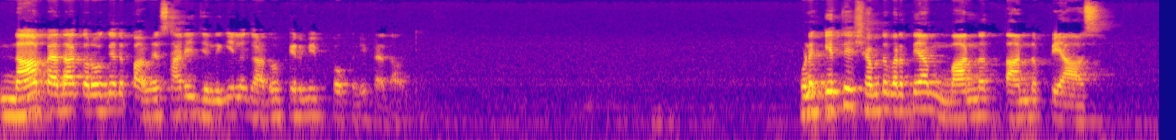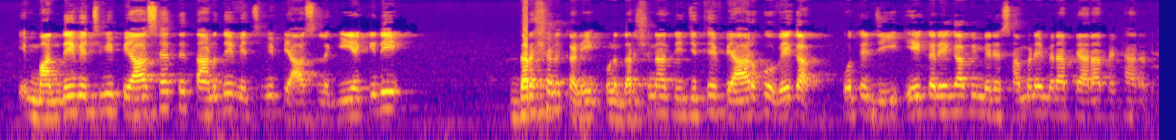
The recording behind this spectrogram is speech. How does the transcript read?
ਨਾ ਪੈਦਾ ਕਰੋਗੇ ਤਾਂ ਭਾਵੇਂ ਸਾਰੀ ਜ਼ਿੰਦਗੀ ਲੰਘਾ ਦਿਓ, ਫਿਰ ਵੀ ਭੁੱਖ ਨਹੀਂ ਪੈਦਾ ਹੁੰਦੀ। ਹੁਣ ਇੱਥੇ ਸ਼ਬਦ ਵਰਤਿਆ ਮਨ, ਤਨ, ਪਿਆਸ। ਇਹ ਮਨ ਦੇ ਵਿੱਚ ਵੀ ਪਿਆਸ ਹੈ ਤੇ ਤਨ ਦੇ ਵਿੱਚ ਵੀ ਪਿਆਸ ਲੱਗੀ ਹੈ। ਕਿਹਦੀ? ਦਰਸ਼ਨ ਘਣੀ, ਹੁਣ ਦਰਸ਼ਨਾਂ ਦੀ ਜਿੱਥੇ ਪਿਆਰ ਹੋਵੇਗਾ, ਉਥੇ ਜੀ ਇਹ ਕਰੇਗਾ ਵੀ ਮੇਰੇ ਸਾਹਮਣੇ ਮੇਰਾ ਪਿਆਰਾ ਬੈਠਾ ਰਹੇ।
